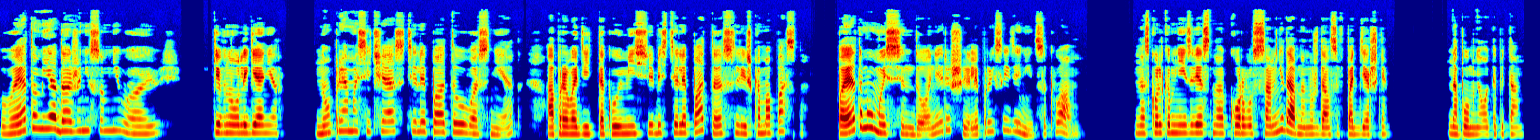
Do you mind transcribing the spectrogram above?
«В этом я даже не сомневаюсь», — кивнул легионер. «Но прямо сейчас телепата у вас нет, а проводить такую миссию без телепата слишком опасно. Поэтому мы с Синдони решили присоединиться к вам. Насколько мне известно, Корвус сам недавно нуждался в поддержке, напомнила капитан.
